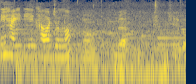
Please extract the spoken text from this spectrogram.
নেহারি দিয়ে খাওয়ার জন্য। পুরা সেরকম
